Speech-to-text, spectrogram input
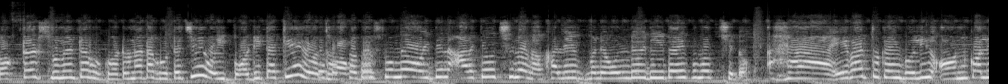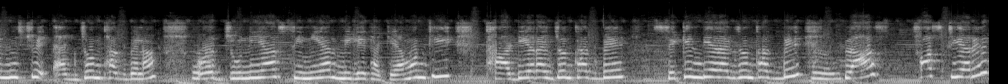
ডক্টরস রুমেটা ঘটনাটা ঘটেছে ওই বডিটাকে রুমে ওই দিন আর কেউ ছিল না খালি মানে অনলি ওই দিদিটাই ঘুমোচ্ছিল। হ্যাঁ এবার তোকে আমি বলি অন কলে নিশ্চয়ই একজন থাকবে না ওরা জুনিয়র সিনিয়র মিলে থাকে। এমনকি থার্ড ইয়ার একজন থাকবে সেকেন্ড ইয়ার একজন থাকবে প্লাস ফার্স্ট ইয়ারের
